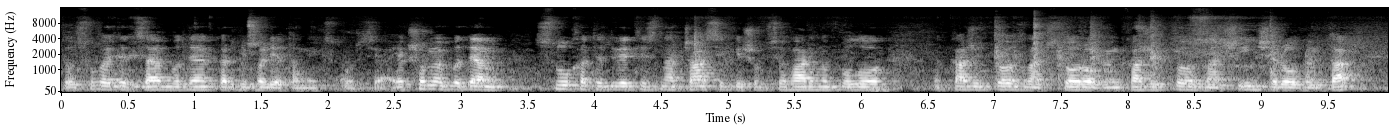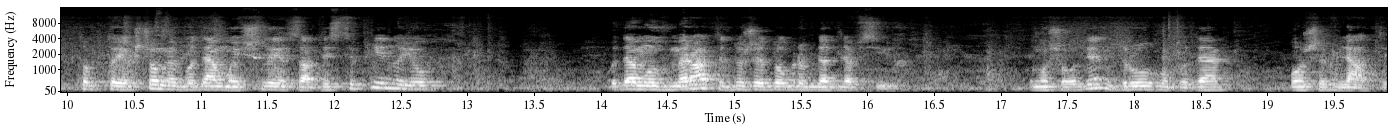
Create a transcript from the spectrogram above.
то слухайте, це буде кардібалетна екскурсія. А якщо ми будемо слухати, дивитись на часики, щоб все гарно було, кажуть то, значить то робимо, кажуть то, значить інше робимо. Так? Тобто, якщо ми будемо йшли за дисципліною, будемо вмирати, дуже добре буде для всіх. Тому що один другого буде оживляти.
